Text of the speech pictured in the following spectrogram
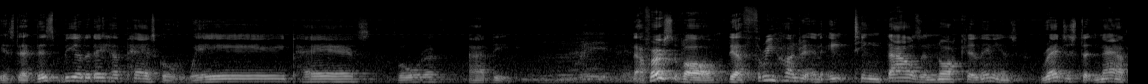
is that this bill that they have passed goes way past voter ID. Now, first of all, there are 318,000 North Carolinians registered now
